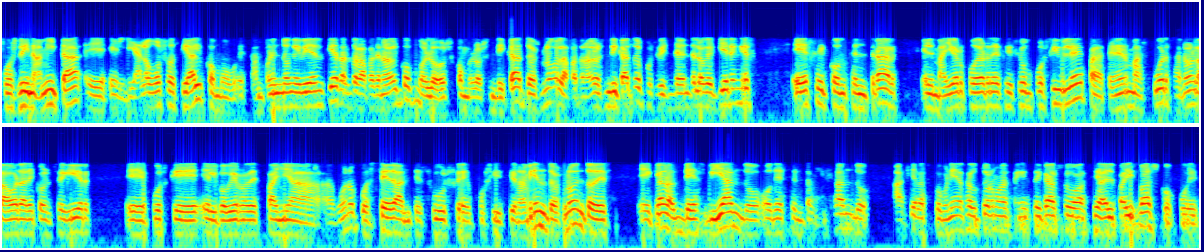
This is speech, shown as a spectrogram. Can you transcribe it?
pues dinamita el diálogo social, como están poniendo en evidencia tanto la patronal como los como los sindicatos, ¿no? La patronal y los sindicatos, pues evidentemente lo que quieren es es concentrar el mayor poder de decisión posible para tener más fuerza, ¿no? La hora de conseguir eh, pues que el gobierno de España bueno pues ceda ante sus eh, posicionamientos no entonces eh, claro desviando o descentralizando hacia las comunidades autónomas en este caso hacia el País Vasco pues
